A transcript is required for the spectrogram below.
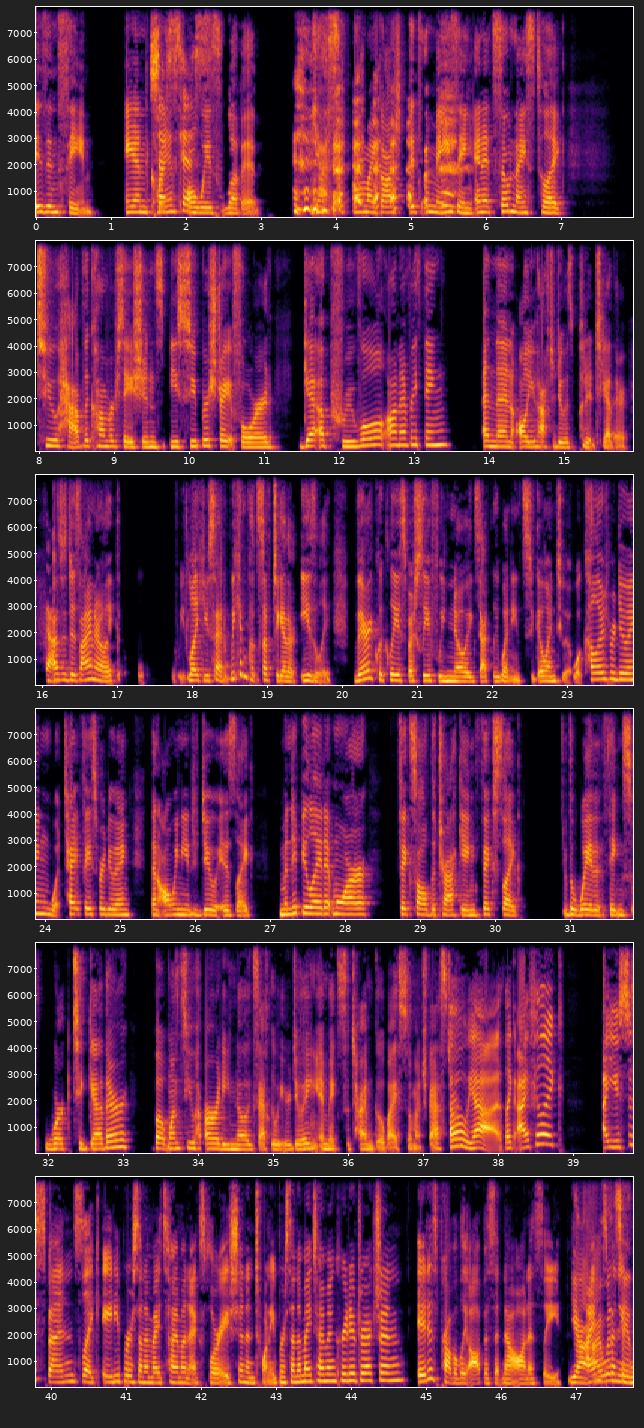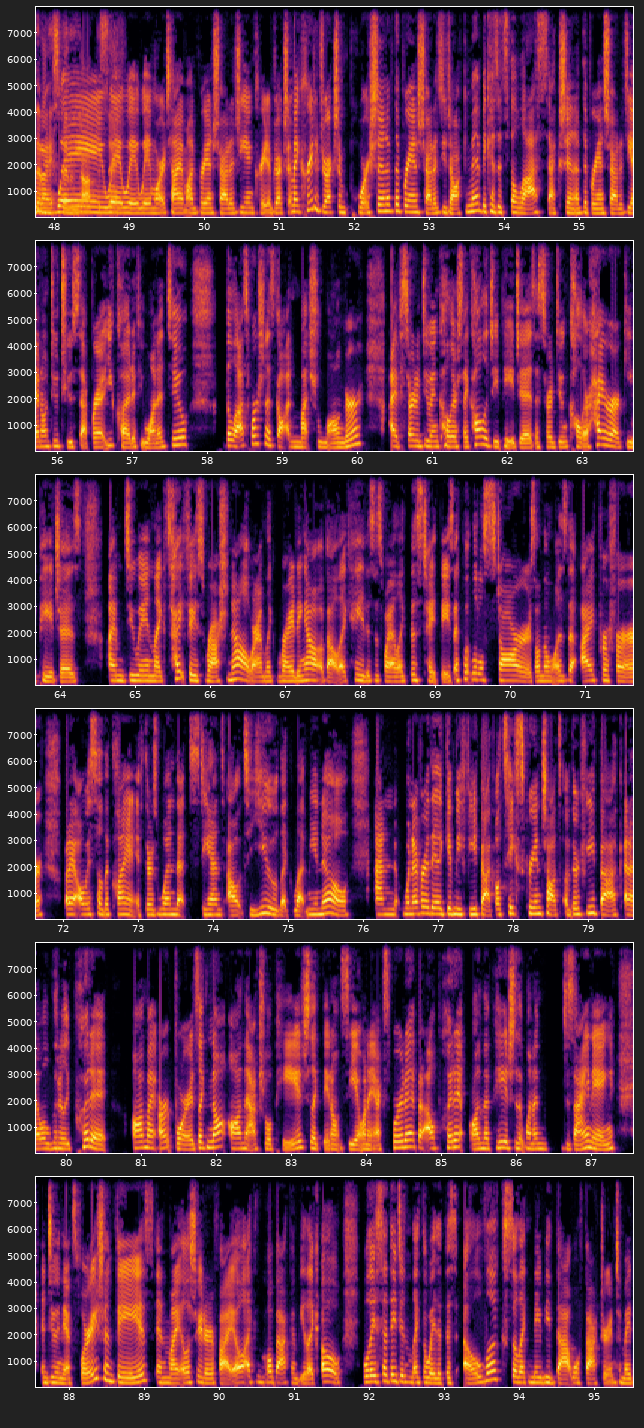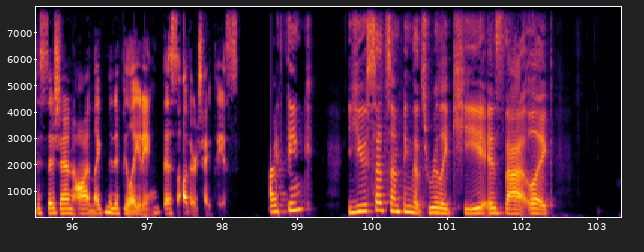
is insane. And clients always love it. yes. Oh my gosh. It's amazing. And it's so nice to like, to have the conversations be super straightforward get approval on everything. And then all you have to do is put it together. Yeah. As a designer, like, like you said, we can put stuff together easily, very quickly, especially if we know exactly what needs to go into it, what colors we're doing, what typeface we're doing. Then all we need to do is like manipulate it more, fix all the tracking, fix like the way that things work together. But once you already know exactly what you're doing, it makes the time go by so much faster. Oh, yeah. Like, I feel like I used to spend like 80% of my time on exploration and 20% of my time on creative direction. It is probably opposite now, honestly. Yeah, I'm i would say that I spend way, way, way, way more time on brand strategy and creative direction. My creative direction portion of the brand strategy document, because it's the last section of the brand strategy. I don't do two separate. You could if you wanted to the last portion has gotten much longer. I've started doing color psychology pages. I started doing color hierarchy pages. I'm doing like typeface rationale where I'm like writing out about like, hey, this is why I like this typeface. I put little stars on the ones that I prefer, but I always tell the client if there's one that stands out to you, like let me know. And whenever they give me feedback, I'll take screenshots of their feedback and I will literally put it on my art boards, like not on the actual page, like they don't see it when I export it, but I'll put it on the page so that when I'm designing and doing the exploration phase in my Illustrator file, I can go back and be like, oh, well, they said they didn't like the way that this L looks. So like maybe that will factor into my decision on like manipulating this other typeface. I think you said something that's really key is that like,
